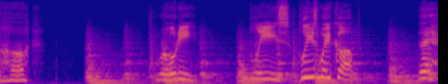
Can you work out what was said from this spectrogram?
huh. Rody, please, please wake up. Eh.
